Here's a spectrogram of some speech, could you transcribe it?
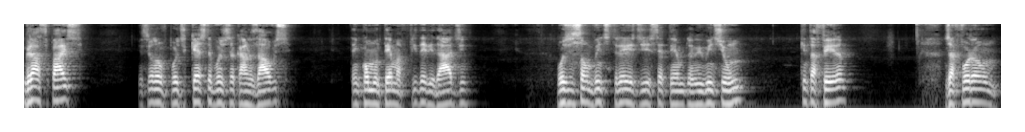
Graça e paz. Esse é o novo podcast Evangelista Carlos Alves. Tem como tema fidelidade. Hoje são 23 de setembro de 2021, quinta-feira. Já foram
